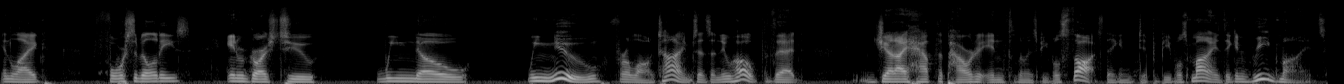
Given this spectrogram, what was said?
in like force abilities in regards to we know we knew for a long time since A New Hope that Jedi have the power to influence people's thoughts. They can dip in people's minds. They can read minds.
